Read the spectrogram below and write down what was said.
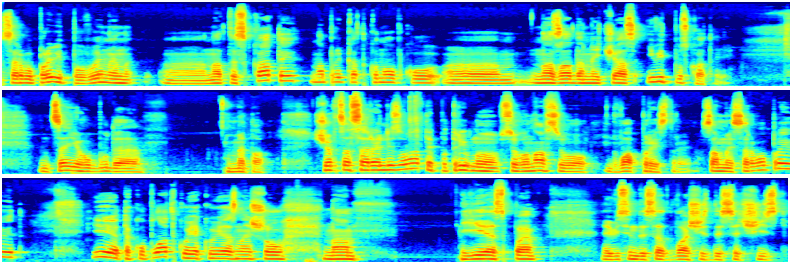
сервопривід повинен е, натискати, наприклад, кнопку е, на заданий час і відпускати її. Це його буде мета. Щоб це все реалізувати, потрібно всього-навсього два пристрої: саме сервопривід і таку платку, яку я знайшов на E ESP 8266.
